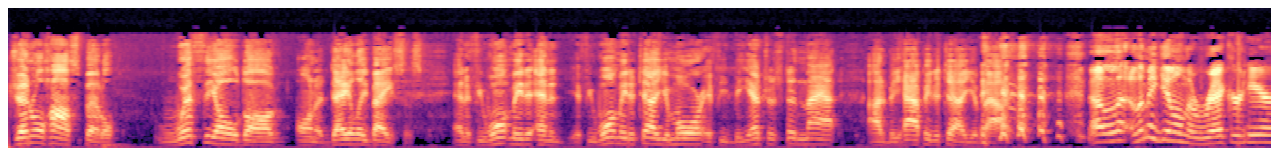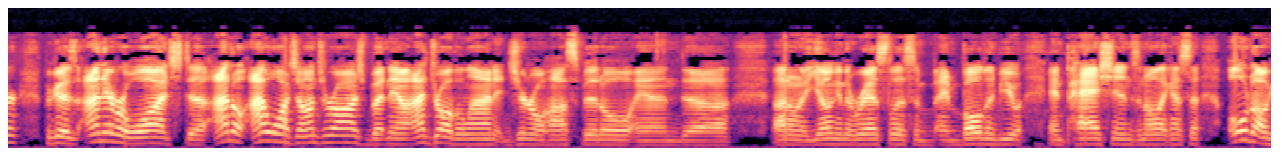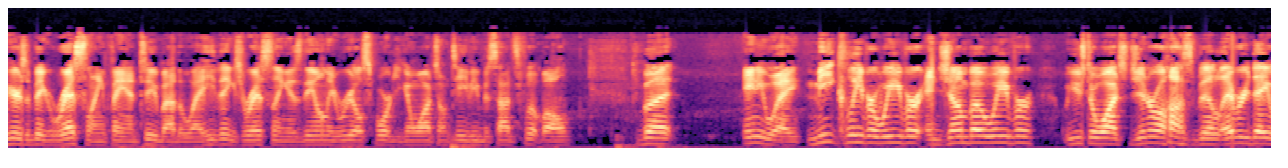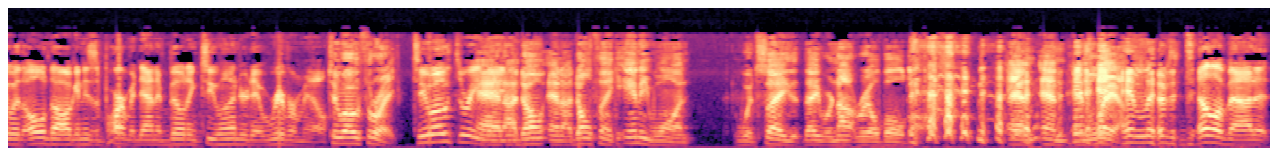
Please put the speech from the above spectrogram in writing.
General Hospital with the old dog on a daily basis. And if you want me to, and if you want me to tell you more, if you'd be interested in that, I'd be happy to tell you about it. Now let, let me get on the record here because I never watched. Uh, I don't. I watch Entourage, but now I draw the line at General Hospital and uh, I don't know, Young and the Restless and, and Bold and Beautiful and Passions and all that kind of stuff. Old Dog here is a big wrestling fan too, by the way. He thinks wrestling is the only real sport you can watch on TV besides football. But anyway, Meat Cleaver Weaver and Jumbo Weaver. We used to watch General Hospital every day with Old Dog in his apartment down in Building 200 at Rivermill. Two oh three. 203, And baby. I don't, and I don't think anyone would say that they were not real bulldogs and and and and, live. and live to tell about it.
